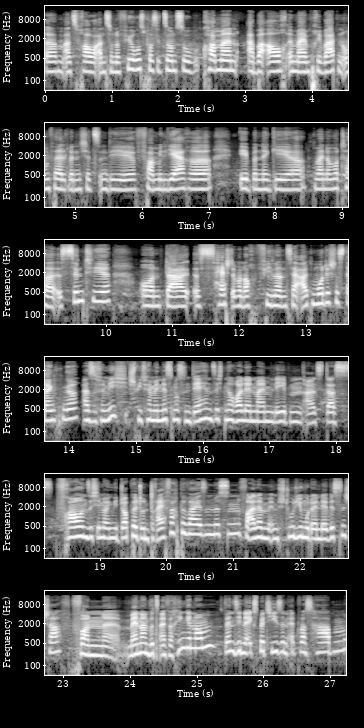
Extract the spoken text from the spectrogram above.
ähm, als Frau an so eine Führungsposition zu kommen, aber auch in meinem privaten Umfeld, wenn ich jetzt in die familiäre Ebene gehe. Meine Mutter ist Sinti und da ist, herrscht immer noch viel ein sehr altmodisches Denken. Also für mich spielt Feminismus in der Hinsicht eine Rolle in meinem Leben, als dass Frauen sich immer irgendwie doppelt und dreifach beweisen müssen, vor allem im Studium oder in der Wissenschaft. Von äh, Männern wird es einfach hingenommen, wenn sie eine Expertise in etwas haben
